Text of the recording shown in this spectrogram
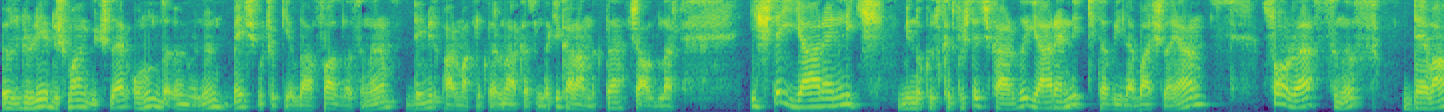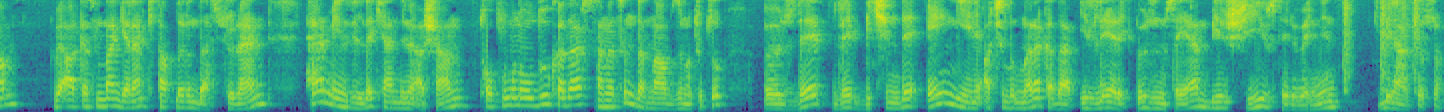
özgürlüğe düşman güçler onun da ömrünün 5,5 yıldan fazlasını demir parmaklıkların arkasındaki karanlıkta çaldılar. İşte Yarenlik 1943'te çıkardığı Yarenlik kitabıyla başlayan sonra sınıf, devam ve arkasından gelen kitapların da süren, her menzilde kendini aşan, toplumun olduğu kadar sanatın da nabzını tutup özde ve biçimde en yeni açılımlara kadar izleyerek özümseyen bir şiir serüveninin bilançosu.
